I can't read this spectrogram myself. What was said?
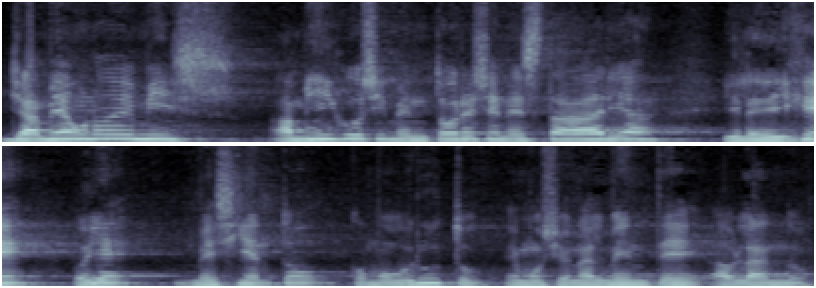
llamé a uno de mis amigos y mentores en esta área y le dije, oye, me siento como bruto emocionalmente hablando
